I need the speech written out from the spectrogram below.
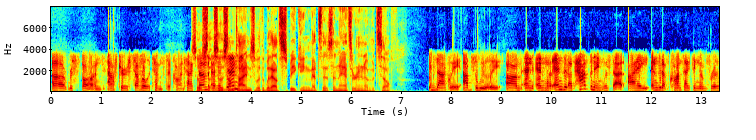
uh, respond after several attempts to contact so, them. So, so then, sometimes with without speaking, that's that's an answer in and of itself. Exactly, absolutely. Um, and and what ended up happening was that I ended up contacting them for a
